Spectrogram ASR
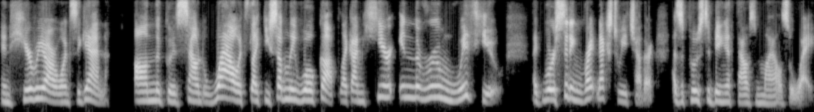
And here we are once again on the good sound. Wow, it's like you suddenly woke up, like I'm here in the room with you. Like we're sitting right next to each other, as opposed to being a thousand miles away.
